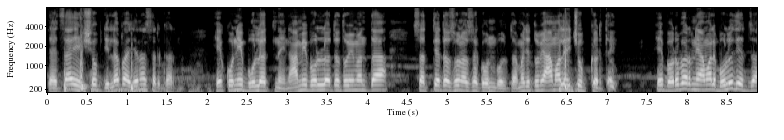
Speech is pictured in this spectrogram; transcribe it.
त्याचा हिशोब दिला पाहिजे ना सरकारनं. हे कोणी बोलत नाही. आम्ही बोललो तर तुम्ही म्हणता सत्तेत असून असं कोण बोलता? म्हणजे तुम्ही आम्हालाही चूप करताय. हे बरोबर नाही. आम्हाला बोलू देत जा.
